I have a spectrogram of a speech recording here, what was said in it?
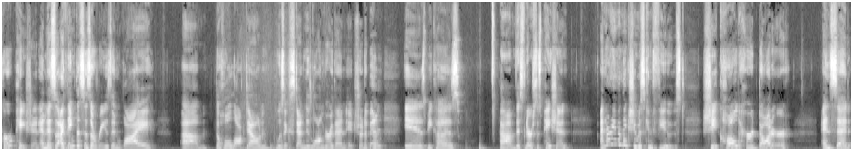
her patient, and this I think this is a reason why um, the whole lockdown was extended longer than it should have been, is because um, this nurse's patient, I don't even think she was confused. She called her daughter and said,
